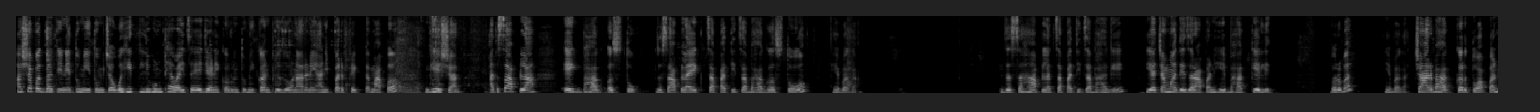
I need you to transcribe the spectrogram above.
अशा पद्धतीने तुम्ही तुमच्या वहीत लिहून ठेवायचं आहे जेणेकरून तुम्ही कन्फ्यूज होणार नाही आणि परफेक्ट माप घेशाल. आता आपला एक भाग असतो. जसा आपला एक चपातीचा भाग असतो. हे बघा. जसा हा आपला चपातीचा भाग आहे. याच्यामध्ये जर आपण हे भाग केलेत. बरोबर? हे बघा. चार भाग करतो आपण.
